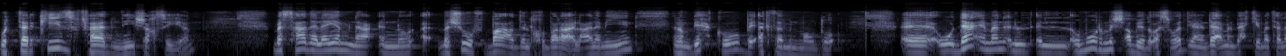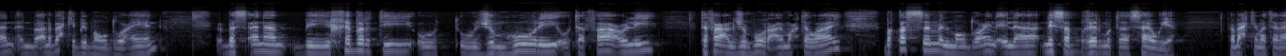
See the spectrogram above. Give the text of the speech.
والتركيز فادني شخصيا بس هذا لا يمنع إنه بشوف بعض الخبراء العالميين إنهم بيحكوا بأكثر من موضوع. ودائما ال- الأمور مش أبيض وأسود. يعني دائما بحكي مثلا إنه أنا بحكي بموضوعين بس أنا بخبرتي وجمهوري وتفاعلي تفاعل الجمهور على محتواي بقسم الموضوعين إلى نسب غير متساوية. فبحكي مثلا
